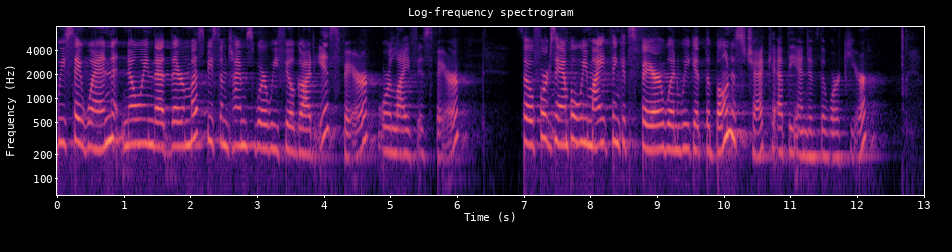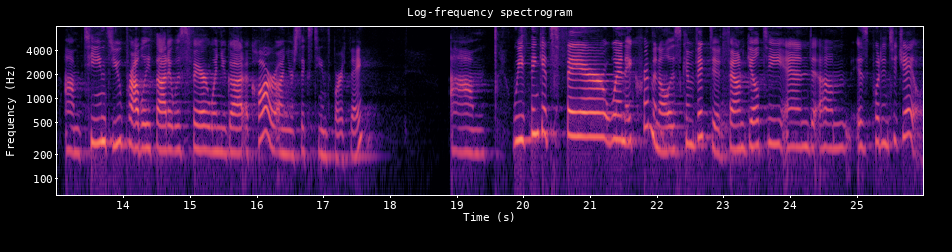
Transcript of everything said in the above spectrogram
we say when, knowing that there must be some times where we feel God is fair or life is fair. So, for example, we might think it's fair when we get the bonus check at the end of the work year. Um, teens, you probably thought it was fair when you got a car on your 16th birthday. Um, we think it's fair when a criminal is convicted, found guilty, and um, is put into jail.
